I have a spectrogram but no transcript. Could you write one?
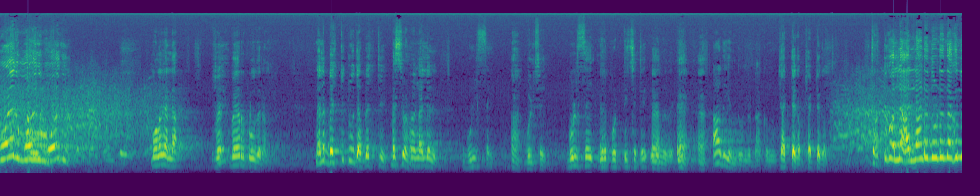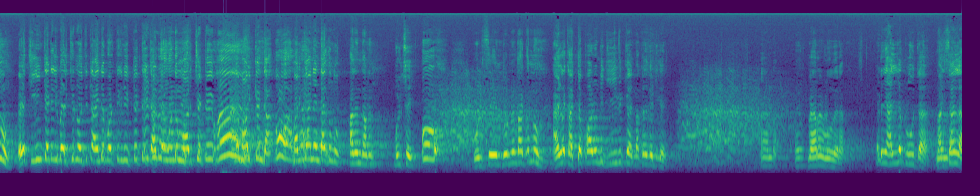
മുളക് മുളക് മുളക്. മുളകല്ല വേറെ ക്ലൂ തരാം. നല്ല ബെസ്റ്റ് ക്ലൂ ബെസ്റ്റ് ബെസ്റ്റ് വേണം. നല്ലത്. ബുൾസൈ ആ ബുൾസൈ ബുൾസൈ ഇങ്ങനെ പൊട്ടിച്ചിട്ട് ഇടുന്നത്. അത് എന്തുകൊണ്ട് ഉണ്ടാക്കുന്നു ചട്ടകം ചട്ടകം. ചട്ടുകൊല്ല അല്ലാണ്ട് എന്തുകൊണ്ട് ഉണ്ടാക്കുന്നു ചീൻചട്ടിയിൽ വെളിച്ചെണ്ണ വെച്ചിട്ട് അതിന്റെ പുറത്തേക്ക് ഇട്ടിട്ട് ചട്ടകം കൊണ്ട് മറിച്ചിട്ട് മറിക്കണ്ട. ഓ. മറിക്കാൻ ഉണ്ടാക്കുന്നു അതെന്താണ്? ബുൾസൈ ഓ ബുൾസൈ എന്തുകൊണ്ട് ഉണ്ടാക്കുന്നു അയാളുടെ കട്ടപ്പാടുകൊണ്ട് ജീവിക്കാൻ മക്കളെ കെട്ടിക്കാൻ. വേണ്ട വേറെ ക്ലൂ തരാം. ഇവിടെ നല്ല ക്ലൂത്താ മനസ്സിലല്ല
